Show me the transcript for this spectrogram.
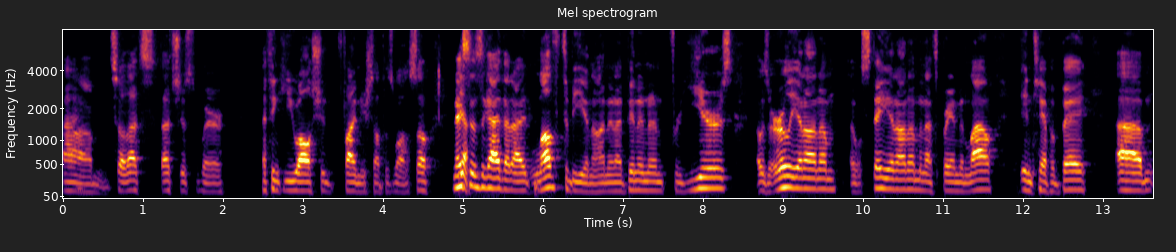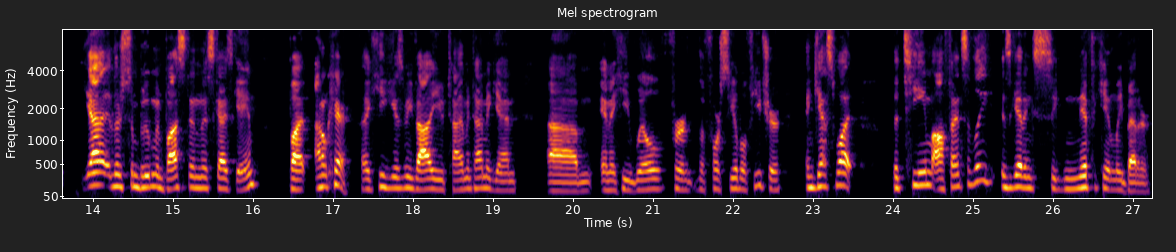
Um, so that's that's just where I think you all should find yourself as well. So next is a guy that I love to be in on, and I've been in him for years. I was early in on him. I will stay in on him, and that's Brandon Lowe in Tampa Bay. Um, yeah, there's some boom and bust in this guy's game, but I don't care. Like he gives me value time and time again, um, and he will for the foreseeable future. And guess what? The team offensively is getting significantly better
